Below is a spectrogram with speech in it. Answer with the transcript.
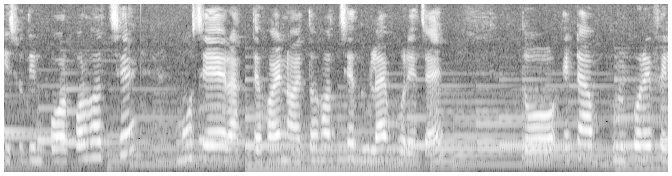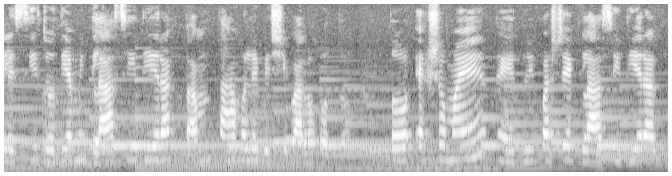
কিছুদিন পর পর হচ্ছে মুছে রাখতে হয়, নয়তো হচ্ছে ধুলায় ভরে যায়। তো এটা ভুল করে ফেলেছি, যদি আমি গ্লাসই দিয়ে রাখতাম তাহলে বেশি ভালো হতো। তো এক সময়ে দুই পাশে গ্লাসই দিয়ে রাখব,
